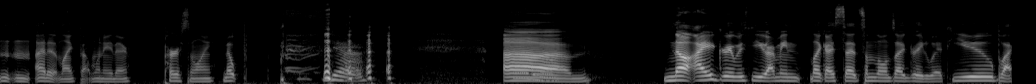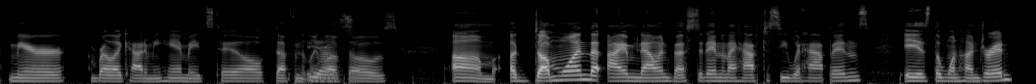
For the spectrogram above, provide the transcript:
Mm-mm, I didn't like that one either. Personally. Nope. yeah. Um No, I agree with you. I mean, like I said, some of the ones I agreed with. You, Black Mirror, Umbrella Academy, Handmaid's Tale, definitely love those. Um a dumb one that I'm now invested in and I have to see what happens is the 100.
